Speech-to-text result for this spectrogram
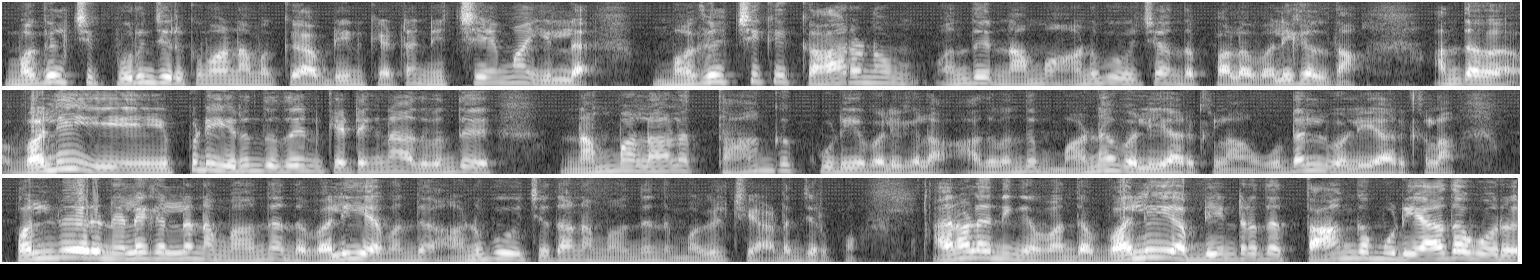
மகிழ்ச்சி புரிஞ்சிருக்குமா நமக்கு அப்படின்னு கேட்டால் நிச்சயமாக இல்லை. மகிழ்ச்சிக்கு காரணம் வந்து நம்ம அனுபவித்த அந்த பல வழிகள் தான். அந்த வலி எப்படி இருந்ததுன்னு கேட்டிங்கன்னா அது வந்து நம்மளால் தாங்கக்கூடிய வழிகளாக அது வந்து மன வலியாக இருக்கலாம் உடல் வலியாக இருக்கலாம் பல்வேறு நிலைகளில் நம்ம வந்து அந்த வலியை வந்து அனுபவித்து தான் நம்ம வந்து இந்த மகிழ்ச்சியை அடைஞ்சிருப்போம். அதனால் நீங்கள் அந்த வலி அப்படின்றத தாங்க முடியாத ஒரு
